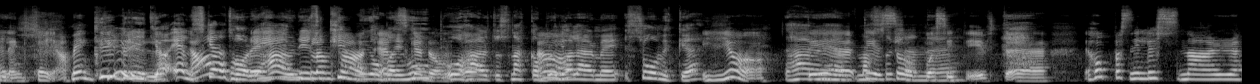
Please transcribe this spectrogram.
det längtar jag. Men gud. Ulrika, jag älskar Ja, att ha dig här. Och det är så kul att jobba ihop dem. och härligt att snacka om. Ja. Jag lär mig så mycket. Ja, Det här det, hänt det är så sen, eh, positivt. Jag hoppas ni lyssnar.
